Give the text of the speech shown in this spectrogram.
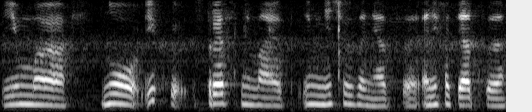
им, э, ну, их стресс снимает, им нечего заняться, они хотят э,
